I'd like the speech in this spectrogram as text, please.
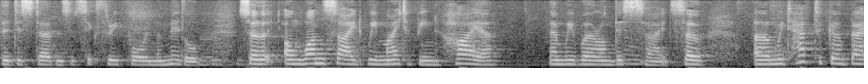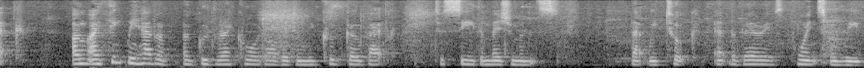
the disturbance of 634 in the middle, mm-hmm. so that on one side we might have been higher than we were on this mm. side. So um, we'd have to go back. Um, I think we have a, a good record of it, and we could go back to see the measurements that we took at the various points when we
